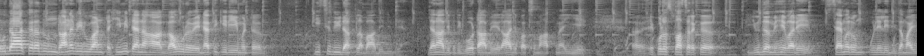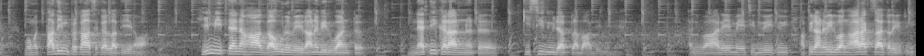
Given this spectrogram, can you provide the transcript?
උදා කර දුන් රණවිරුවන්ට හිමිතැන හා ගෞරවේ නැති කිරීමට කිසිදු ඉඩක් ලබා දෙන්නේ නැහැ. ජනාධිපති ගෝඨාභය රාජපක්ෂ මහත්මයා ඊයේ 11 වසරක යුද මෙහෙවරේ සැමරුම් උලෙලෙදි තමයි බොහොම තදින් ප්‍රකාශ කරලා තියෙනවා. හිමිතැන හා ගෞරවේ රණවිරුවන්ට නැති කරන්නට කිසිදු ඉඩක් ලබා දෙන්නේ නැහැ. අනිවාර්යයෙන් මේ සිදුවේ යුතුයි අපි රණවිරුවන් ආරක්ෂා කළ යුතුයි.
